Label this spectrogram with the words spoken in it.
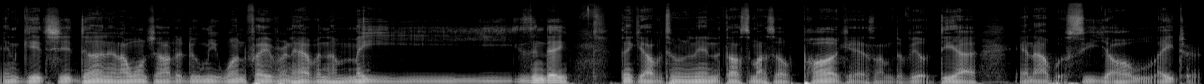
and get shit done. And I want y'all to do me one favor and have an amazing day. Thank y'all for tuning in to Thoughts to Myself podcast. I'm DeVille D.I. And I will see y'all later.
